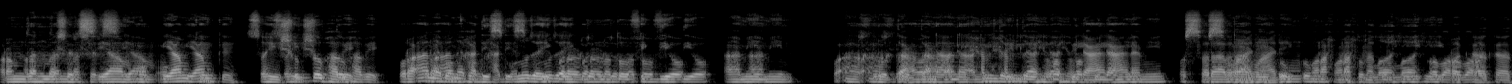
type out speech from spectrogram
রমজান মাসের সিয়াম ও কিয়ামকে সহি শুদ্ধভাবে কোরআন এবং হাদিস অনুযায়ী করার জন্য তৌফিক দিও আমিন وآخر دعوانا أن الحمد لله رب العالمين والسلام عليكم ورحمة الله وبركاته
